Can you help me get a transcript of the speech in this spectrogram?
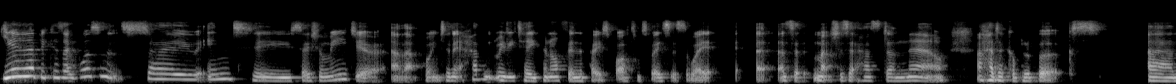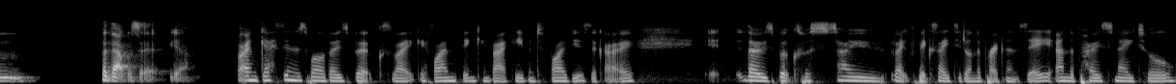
Yeah, because I wasn't so into social media at that point, and it hadn't really taken off in the postpartum space as the way it, as much as it has done now. I had a couple of books, um, but that was it. Yeah. But I'm guessing as well those books, like if I'm thinking back even to five years ago, it, those books were so like fixated on the pregnancy and the postnatal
